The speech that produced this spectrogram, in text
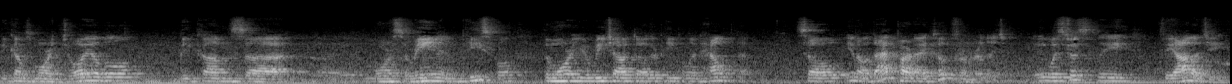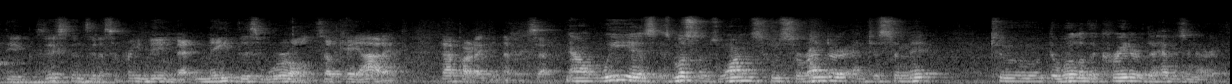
becomes more enjoyable, becomes uh, more serene and peaceful, the more you reach out to other people and help them. So, you know, that part I took from religion. It was just the theology, the existence of a supreme being that made this world so chaotic. That part I could never accept. Now we as, as Muslims, ones who surrender and to submit to the will of the Creator of the heavens and earth.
